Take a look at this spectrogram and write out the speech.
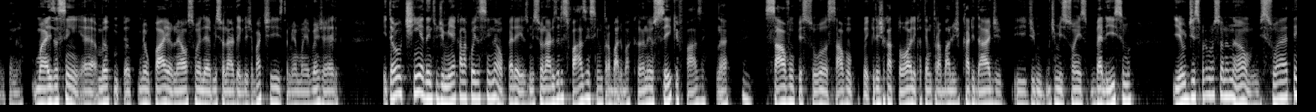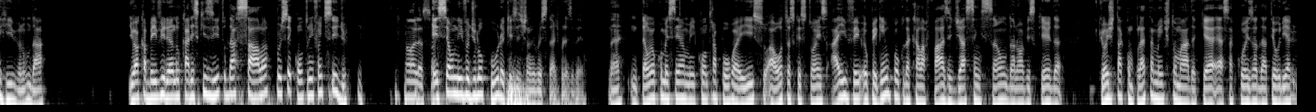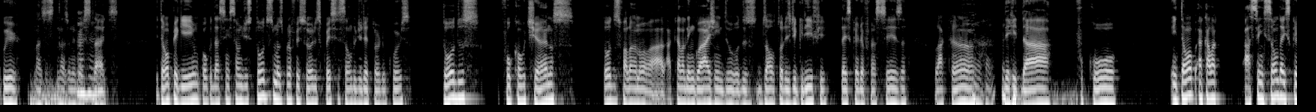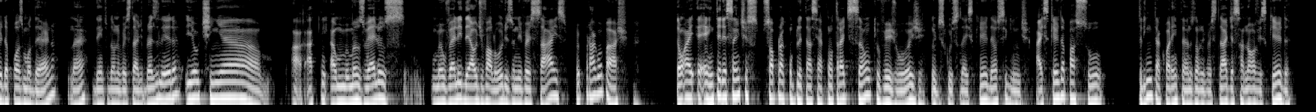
Entendeu? Mas assim, é, meu, eu- meu pai, o Nelson, ele é missionário da Igreja Batista, minha mãe é evangélica. Então eu tinha dentro de mim aquela coisa assim, não, peraí, os missionários eles fazem sim um trabalho bacana, eu sei que fazem, né? Salvam pessoas, salvam. A Igreja Católica tem um trabalho de caridade e de, de missões belíssimo. E eu disse pra professora: não, isso é terrível, não dá. E eu acabei virando o cara esquisito da sala por ser contra o infanticídio. Olha só. Esse é o nível de loucura que existe na universidade brasileira. Né? Então eu comecei a me contrapor a isso, a outras questões. Aí veio, eu peguei um pouco daquela fase de ascensão da nova esquerda, que hoje está completamente tomada, que é essa coisa da teoria queer nas, nas universidades. Então eu peguei um pouco da ascensão de todos os meus professores, com exceção do diretor do curso, todos Foucaultianos, todos falando a- aquela linguagem do- dos, dos autores de grife da esquerda francesa, Lacan, Derrida, Foucault. Então, aquela ascensão da esquerda pós-moderna, né, dentro da universidade brasileira, e eu tinha a, a- a- meus velhos, o meu velho ideal de valores universais foi por água abaixo. Então é é interessante, só para completar assim, a contradição que eu vejo hoje no discurso da esquerda é o seguinte: a esquerda passou 30, 40 anos na universidade, essa nova esquerda,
